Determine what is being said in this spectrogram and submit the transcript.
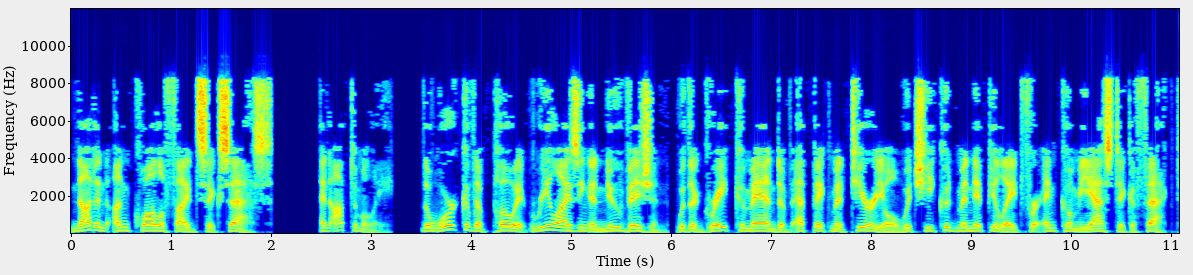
not an unqualified success, and optimally, the work of a poet realizing a new vision, with a great command of epic material which he could manipulate for encomiastic effect.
